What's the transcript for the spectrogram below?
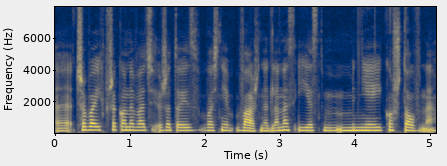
E, trzeba ich przekonywać, że to jest właśnie ważne dla nas i jest mniej kosztowne.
